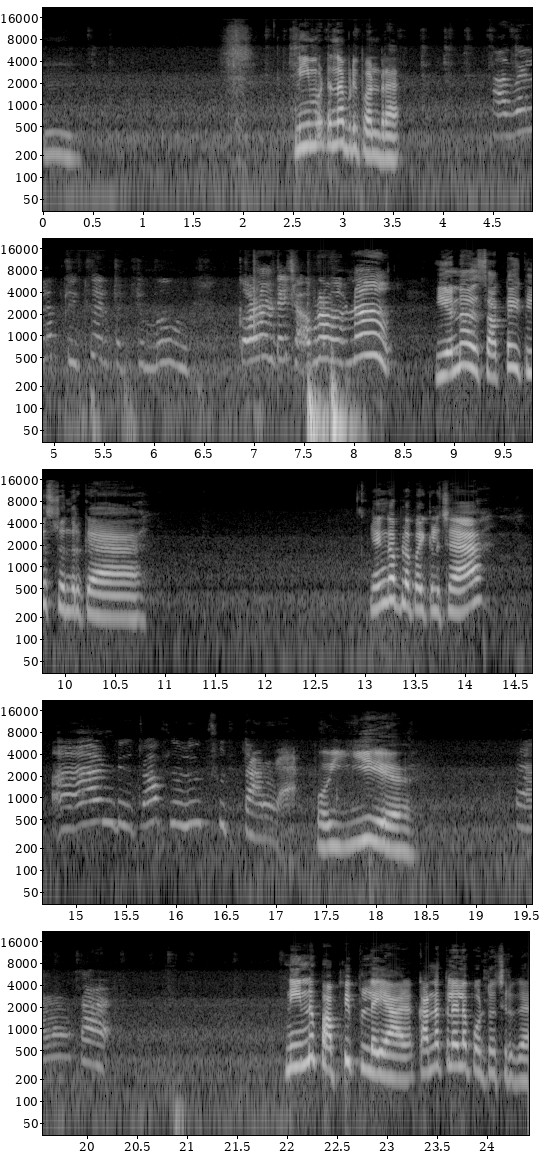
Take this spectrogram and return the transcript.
ம். நீ மட்டும்தான் இப்படி பண்ணுற என்ன சட்டையை கிழிச்சிட்டு வந்திருக்க? எங்கப்பில் போய் கிழிச்ச? பொய்யி. நீ இன்னும் பப்பி பிள்ளையா? கன்னத்துல எல்லாம் போட்டு வச்சிருக்க.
